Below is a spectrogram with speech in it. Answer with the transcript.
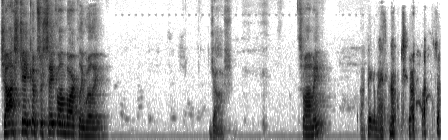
Josh Jacobs or Saquon Barkley, Willie? Josh. Swami? I think I'm going to go Josh.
